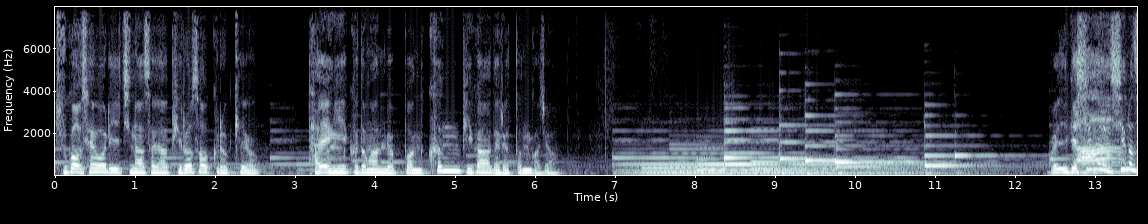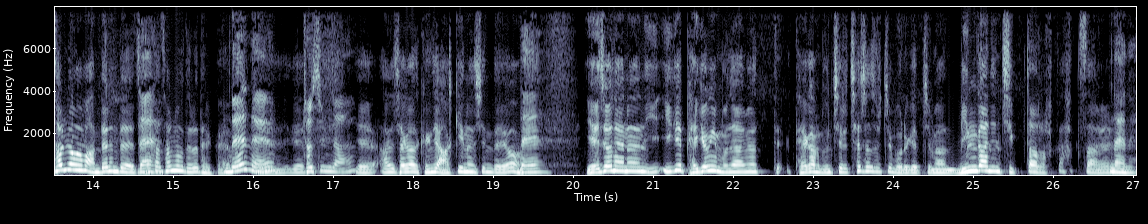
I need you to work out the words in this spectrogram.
죽어 세월이 지나서야 비로소 그렇게요. 다행히 그동안 몇 번 큰 비가 내렸던 거죠. 왜 이게 시는 아. 시는 설명하면 안 되는데 잠깐 네. 설명드려도 될까요? 네네. 예, 이게 좋습니다. 예, 아니 제가 굉장히 아끼는 시인데요. 네. 예전에는 이, 게 배경이 뭐냐면 대- 대강 눈치를 채셨을지 모르겠지만 민간인 집단 학살 네네.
